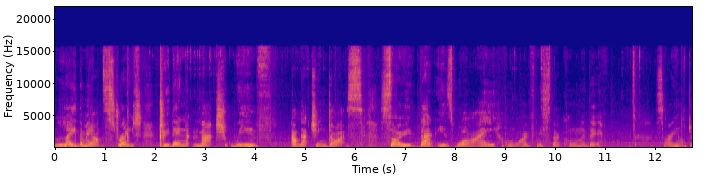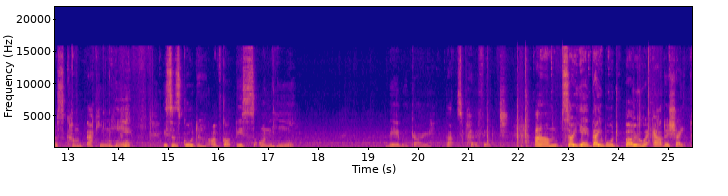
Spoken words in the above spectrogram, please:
lay them out straight to then match with our matching dies. So that is why, oh, I've missed that corner there. Sorry, I'll just come back in here. This is good. I've got this on here. There we go. That's perfect. Um, so yeah, they would bow out of shape,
